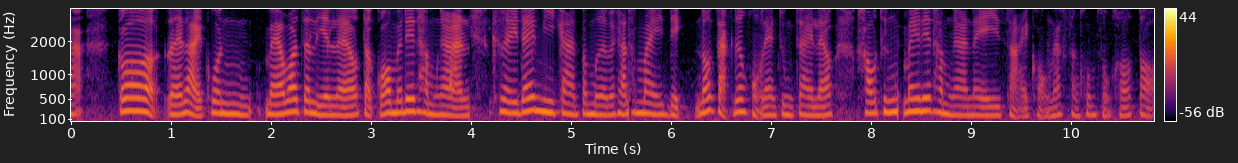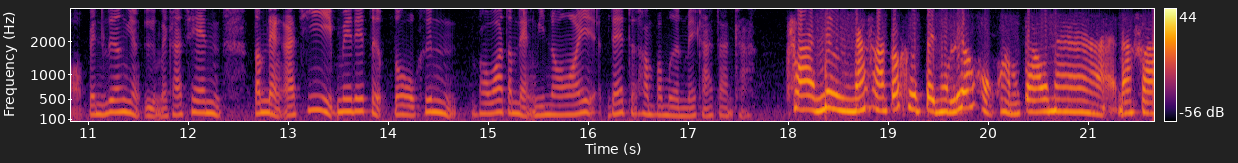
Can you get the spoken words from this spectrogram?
ค่ะ ก็หลาย ๆ คนแม้ว่าจะเรียนแล้ว แต่ก็ไม่ได้ทำงาน เคยได้มีการประเมินไหมคะทำไมเด็กนอกจากเรื่องของแรงจูงใจแล้ว เขาถึงไม่ได้ทำงานในสายของนักสังคมสงเคราะห์ต่อ เป็นเรื่องอย่างอื่นไหมคะ เช่นตำแหน่งอาชีพไม่ได้เติบโตขึ้น เพราะว่าตำแหน่งมีน้อย ได้ทำประเมินไหมคะอาจารย์คะค่ะหนึ่งนะคะก็คือเป็นเรื่องของความก้าวหน้านะคะ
